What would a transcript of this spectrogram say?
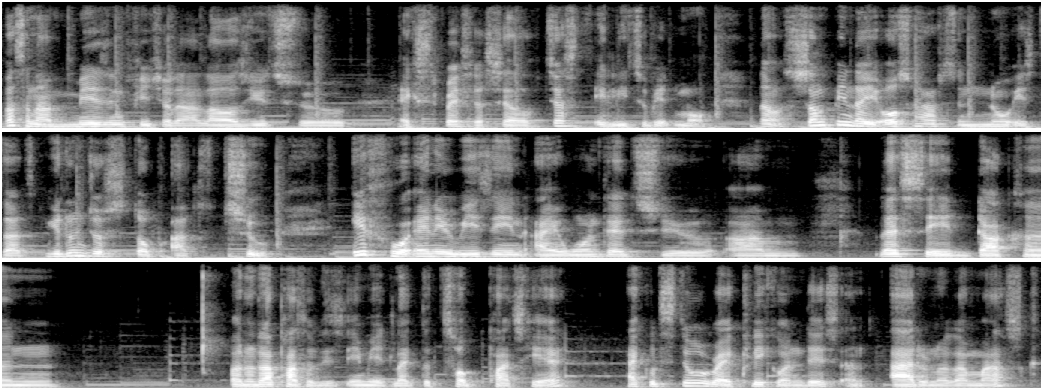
that's an amazing feature that allows you to express yourself just a little bit more. Now, something that you also have to know is that you don't just stop at two. If for any reason I wanted to, um, let's say, darken another part of this image, like the top part here, I could still right click on this and add another mask.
